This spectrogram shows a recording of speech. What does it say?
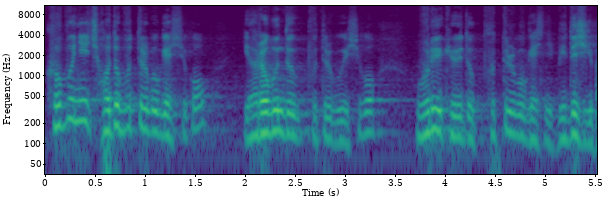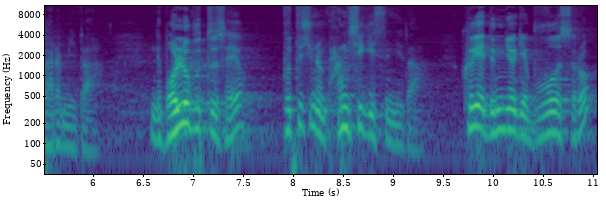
그분이 저도 붙들고 계시고 여러분도 붙들고 계시고 우리 교회도 붙들고 계시니 믿으시기 바랍니다. 근데 뭘로 붙드세요? 붙드시는 방식이 있습니다. 그의 능력에 무엇으로?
